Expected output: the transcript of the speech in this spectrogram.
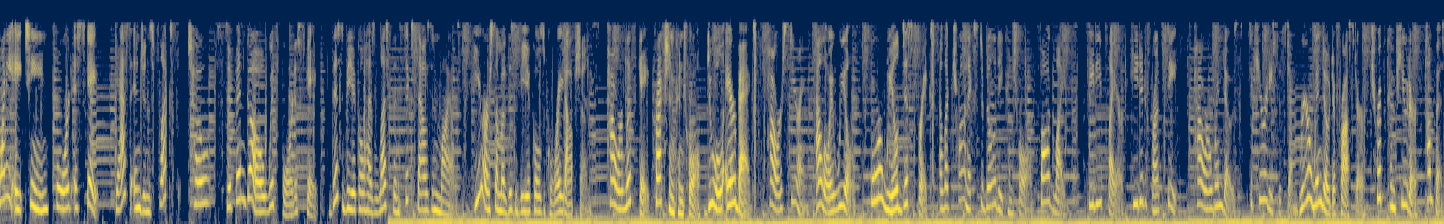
2018 Ford Escape. Gas engines flex, tow, sip and go with Ford Escape. This vehicle has less than 6,000 miles. Here are some of this vehicle's great options. Power liftgate, traction control, dual airbags, power steering, alloy wheels, four-wheel disc brakes, electronic stability control, fog lights, CD player, heated front seats, power windows, security system, rear window defroster, trip computer, compass,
